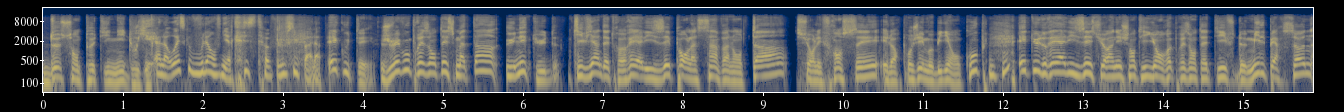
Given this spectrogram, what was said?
de son petit nid douillet. Alors, où est-ce que vous voulez en venir, Christophe? Je ne suis pas là. Écoutez, je vais vous présenter ce matin une étude qui vient d'être réalisée pour la Saint-Valentin sur les Français et leurs projets immobiliers en couple. Étude réalisée sur un échantillon représentatif de 1000 personnes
